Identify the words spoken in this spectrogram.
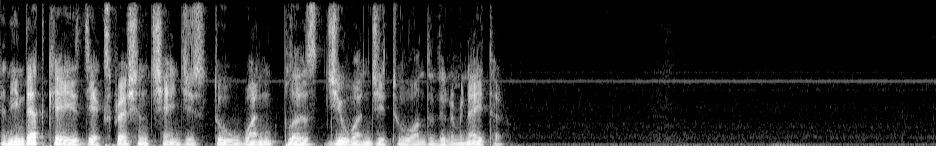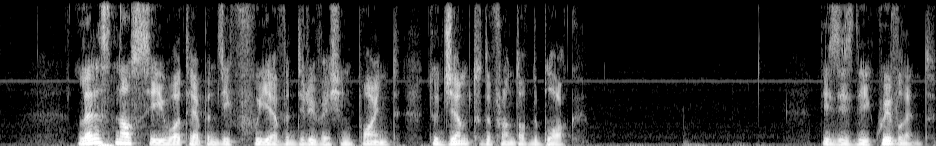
And in that case, the expression changes to 1 plus G1, G2 on the denominator. Let us now see what happens if we have a derivation point to jump to the front of the block. This is the equivalent.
